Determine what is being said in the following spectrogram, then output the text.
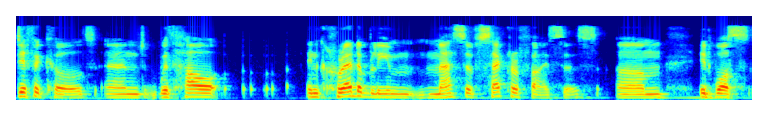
difficult and with how incredibly massive sacrifices. Um, it was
